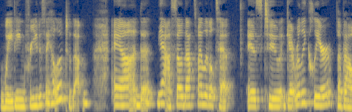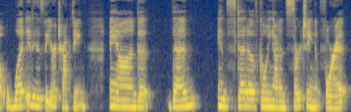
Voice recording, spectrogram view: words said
waiting for you to say hello to them. And yeah, so that's my little tip is to get really clear about what it is that you're attracting. And then instead of going out and searching for it,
